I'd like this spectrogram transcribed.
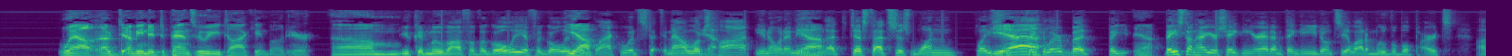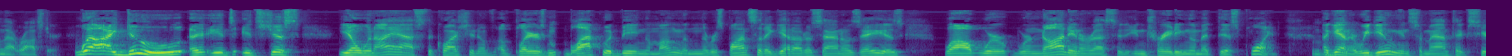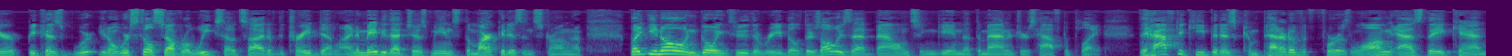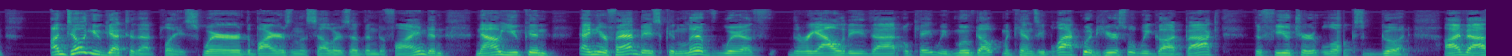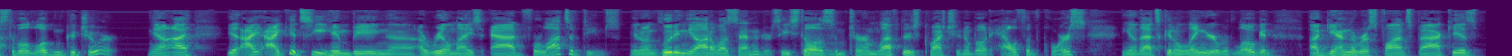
Well, I mean, it depends. Who are you talking about here? Um, you could move off of a goalie if a goalie yep. like Blackwood st- now looks yep. hot. You know what I mean? Yep. That's just that's just one place yeah. in particular. But but yeah. based on how you're shaking your head, I'm thinking you don't see a lot of movable parts on that roster. Well, I do. Uh, it's it's just you know when I ask the question of of players, Blackwood being among them, the response that I get out of San Jose is, while we're we're not interested in trading them at this point. Mm-hmm. Again, are we dealing in semantics here? Because we're you know we're still several weeks outside of the trade deadline, and maybe that just means the market isn't strong enough. But you know, in going through the rebuild, there's always that balancing game that the managers have to play. They have to keep it as competitive for as long as they can until you get to that place where the buyers and the sellers have been defined, and now you can and your fan base can live with the reality that okay we've moved out mackenzie blackwood here's what we got back the future looks good i've asked about logan couture you know i yeah, I, I could see him being a, a, real nice ad for lots of teams, you know, including the Ottawa Senators. He still has mm-hmm. some term left. There's question about health, of course. You know, that's going to linger with Logan. Again, the response back is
